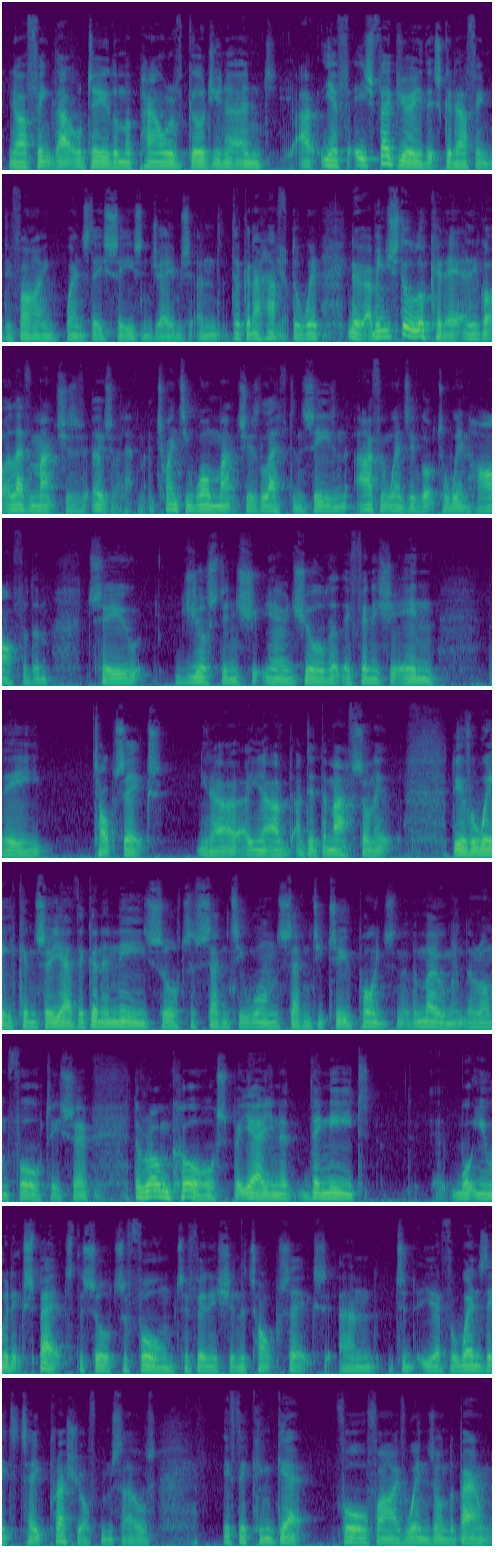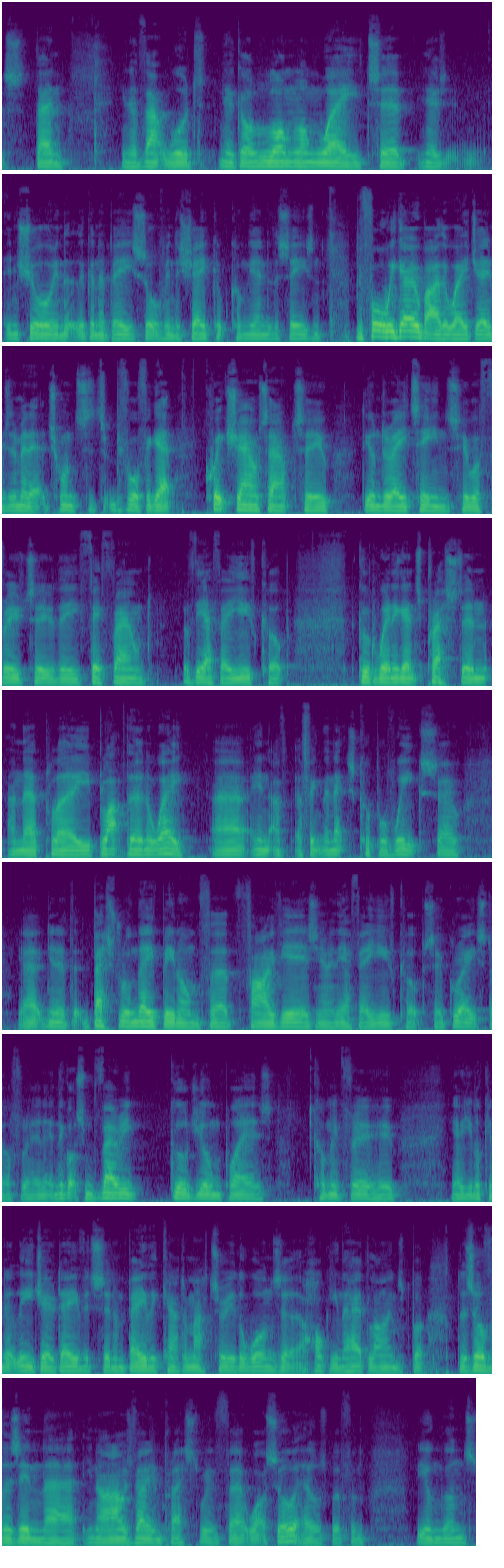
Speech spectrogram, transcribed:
you know I think that will do them a power of good. You know, and I, yeah, it's February that's going to I think define Wednesday's season, James, and they're going to have yeah. to win. You know, I mean, you still look at it, and you've got eleven matches, oh, 11, 21 matches left in the season. I think Wednesday've got to win half of them to just ensure you know ensure that they finish in the top six you know, you know, I, I did the maths on it the other week, and so yeah, they're going to need sort of 71, 72 points, and at the moment they're on 40, so they're on course, but yeah, you know, they need uh, what you would expect the sorts of form to finish in the top six, and to you know, for Wednesday to take pressure off themselves, if they can get four or five wins on the bounce, then you know that would you know, go a long, long way to you know ensuring that they're going to be sort of in the shake-up come the end of the season. Before we go, by the way, James, in a minute, I just wanted to, before I forget, quick shout out to the under 18s who are through to the fifth round of the FA Youth Cup. Good win against Preston, and they play Blackburn away uh, in I, think the next couple of weeks. So you know, the best run they've been on for five years, you know, in the FA Youth Cup. So great stuff, really. And they've got some very good young players coming through who, you know, you're looking at Leojo Davidson and Bailey Cadamarteri, the ones that are hogging the headlines, but there's others in there. You know, I was very impressed with uh, what I saw at Hillsborough from the young guns.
